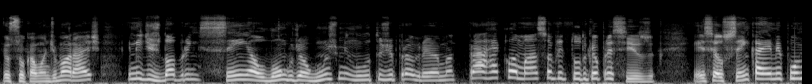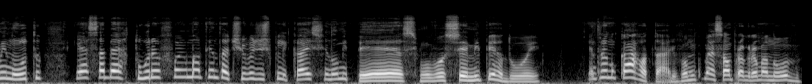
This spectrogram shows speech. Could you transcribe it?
Eu sou Cauã de Moraes e me desdobro em 100 ao longo de alguns minutos de programa para reclamar sobre tudo que eu preciso. Esse é o 100 km por minuto e essa abertura foi uma tentativa de explicar esse nome péssimo, você me perdoe. Entra no carro, otário, vamos começar um programa novo.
